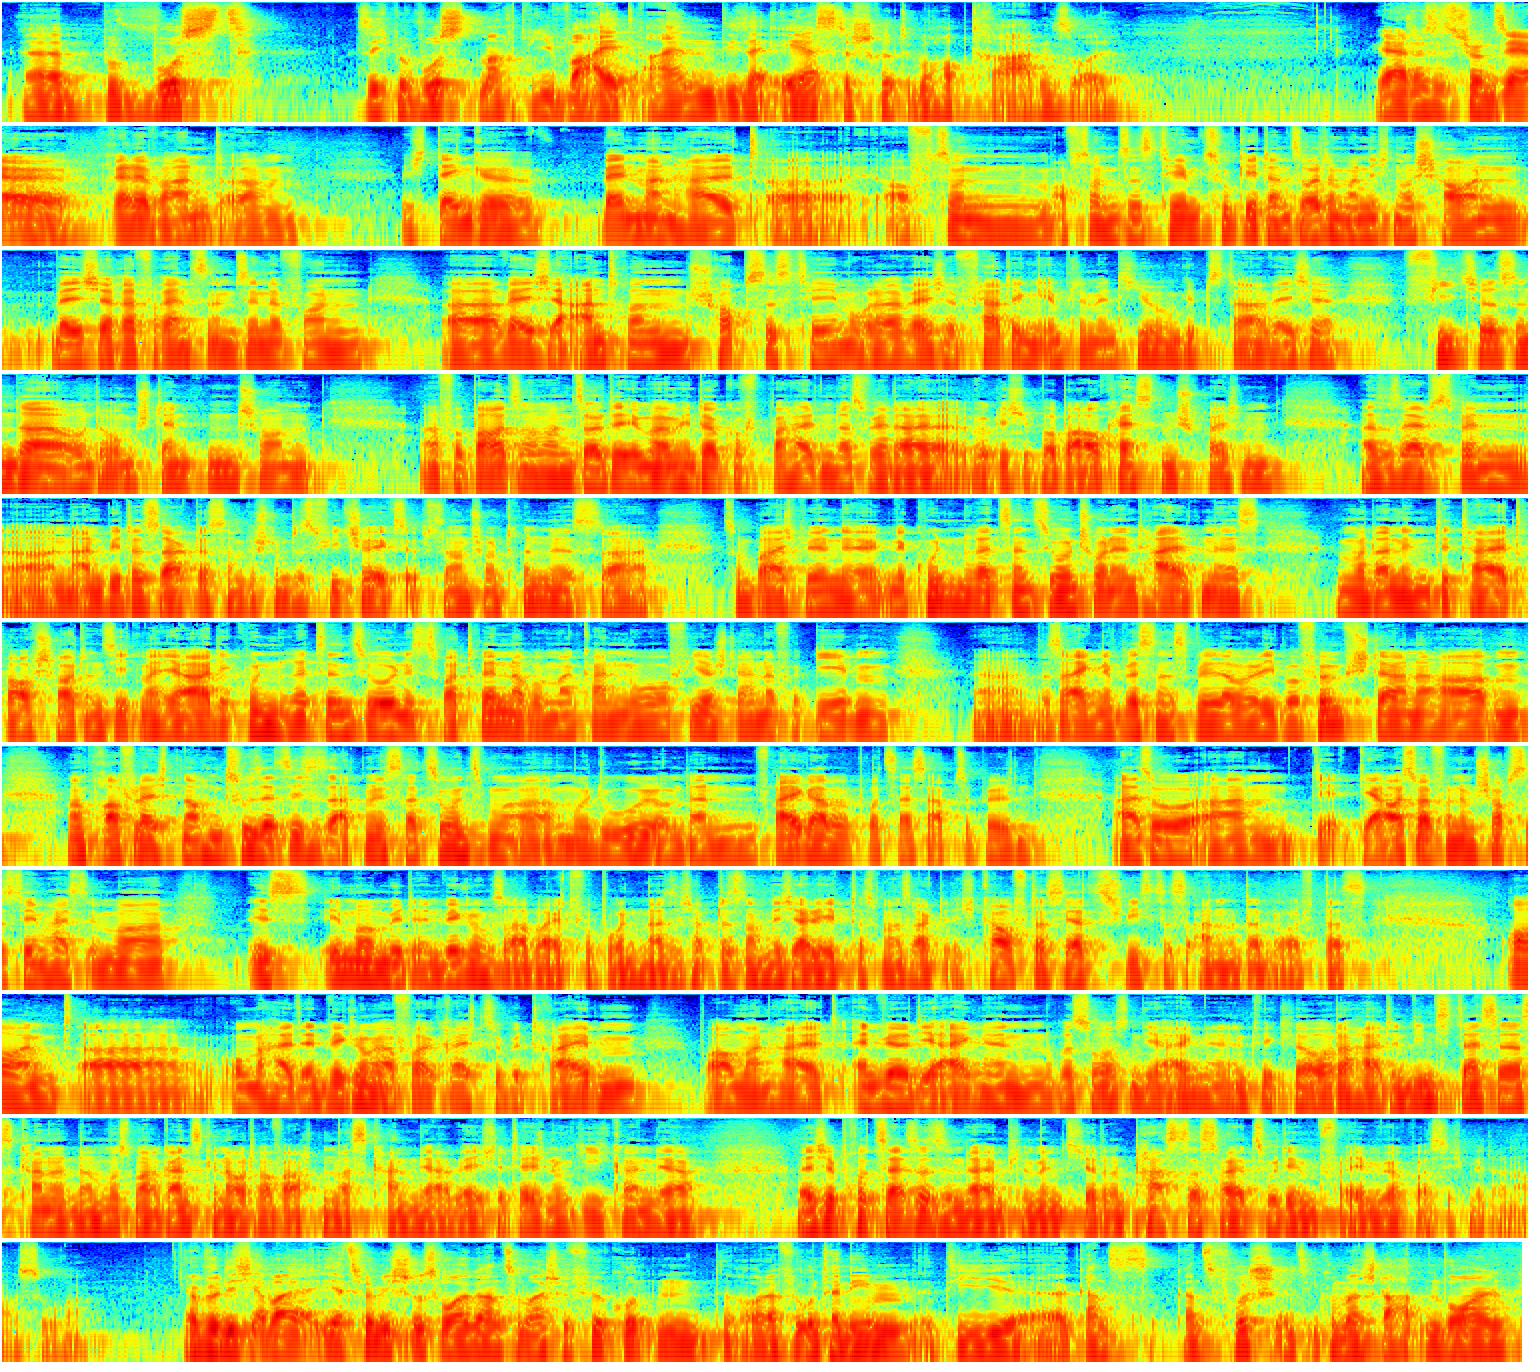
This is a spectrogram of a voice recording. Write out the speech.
äh, bewusst, sich bewusst macht, wie weit einen dieser erste Schritt überhaupt tragen soll. Ja, das ist schon sehr relevant. Ähm, ich denke, wenn man halt äh, auf, so ein, auf so ein System zugeht, dann sollte man nicht nur schauen, welche Referenzen im Sinne von, äh, welche anderen Shop-Systeme oder welche fertigen Implementierungen gibt es da, welche Features sind da unter Umständen schon äh, verbaut, sondern man sollte immer im Hinterkopf behalten, dass wir da wirklich über Baukästen sprechen. Also selbst wenn äh, ein Anbieter sagt, dass ein bestimmtes Feature XY schon drin ist, da zum Beispiel eine, eine Kundenrezension schon enthalten ist, wenn man dann im Detail drauf schaut, dann sieht man, ja, die Kundenrezension ist zwar drin, aber man kann nur vier Sterne vergeben. Das eigene Business will aber lieber fünf Sterne haben. Man braucht vielleicht noch ein zusätzliches Administrationsmodul, um dann einen Freigabeprozess abzubilden. Also ähm, die, die Auswahl von einem Shop-System heißt immer, ist immer mit Entwicklungsarbeit verbunden. Also ich habe das noch nicht erlebt, dass man sagt, ich kaufe das jetzt, schließe das an und dann läuft das. Und äh, um halt Entwicklung erfolgreich zu betreiben, braucht man halt entweder die eigenen Ressourcen, die eigenen Entwickler oder halt einen Dienstleister, das kann. Und dann muss man ganz genau darauf achten, was kann der, welche Technologie kann der, welche Prozesse sind da implementiert und passt das halt zu dem Framework, was ich mir dann aussuche. Ja, würde ich aber jetzt für mich schlussfolgern, zum Beispiel für Kunden oder für Unternehmen, die äh, ganz, ganz frisch ins E-Commerce starten wollen,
